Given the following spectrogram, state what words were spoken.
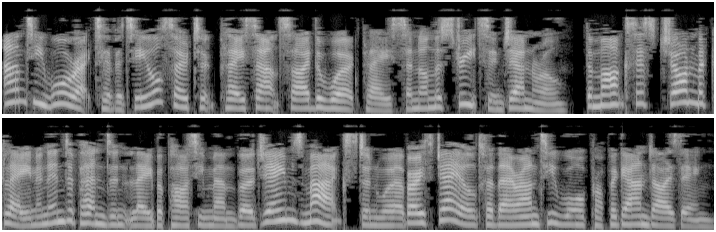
Anti-war activity also took place outside the workplace and on the streets in general. The Marxist John Maclean and Independent Labour Party member James Maxton were both jailed for their anti-war propagandizing.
